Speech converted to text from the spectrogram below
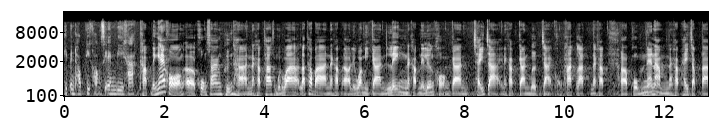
ที่เป็นท็อปพิกของ CMB คะครับในแง่ของเอ่อโครงสร้างพื้นฐานนะครับถ้าสมมติว่ารัฐบาลนะครับเอ่อเรียกว่ามีการเร่งนะครับในเรื่องของการใช้จ่ายนะครับการเบิกจ่ายของภาครัฐนะครับเอ่อผมแนะนำนะครับให้จับตา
